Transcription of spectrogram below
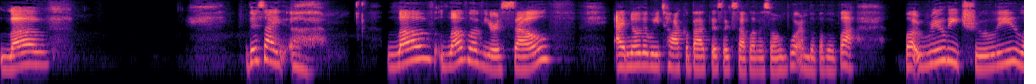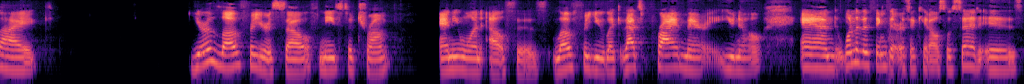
Love this I uh, love love of yourself. I know that we talk about this like self love is so important, blah blah blah blah, but really truly like your love for yourself needs to trump anyone else's love for you. Like that's primary you know? And one of the things that eartha kitt also said is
